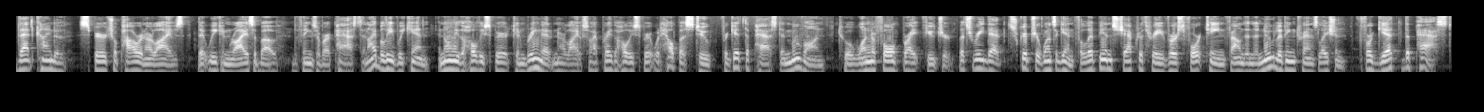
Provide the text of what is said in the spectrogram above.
that kind of spiritual power in our lives that we can rise above the things of our past. And I believe we can. And only the Holy Spirit can bring that in our life. So I pray the Holy Spirit would help us to forget the past and move on to a wonderful, bright future. Let's read that scripture once again Philippians chapter 3, verse 14, found in the New Living Translation. Forget the past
